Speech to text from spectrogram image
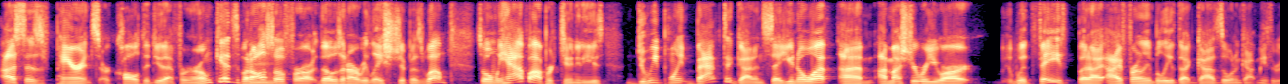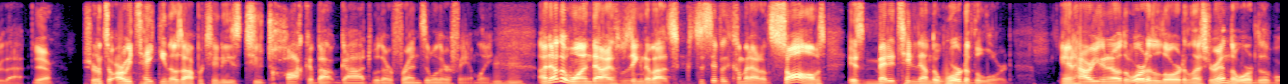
us as parents are called to do that for our own kids, Mm. but also for our, those in our relationship as well. So when we have opportunities, do we point back to God and say, you know what? Um, I'm not sure where you are with faith, but I, I firmly believe that God's the one who got me through that. yeah, sure. And so, are we taking those opportunities to talk about God with our friends and with our family? Mm-hmm. Another one that I was thinking about, specifically coming out of the Psalms, is meditating on the word of the Lord. And how are you going to know the word of the Lord unless you're in the word of the,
